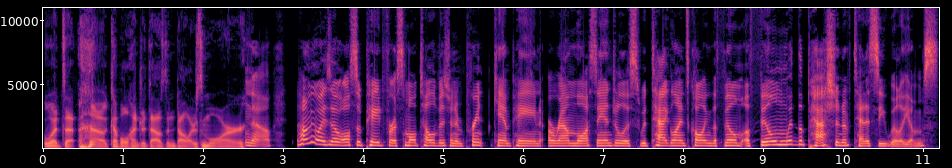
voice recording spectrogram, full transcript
What's a, a couple hundred thousand dollars more? No. Tommy Wiseau also paid for a small television and print campaign around Los Angeles with taglines calling the film a film with the passion of Tennessee Williams.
